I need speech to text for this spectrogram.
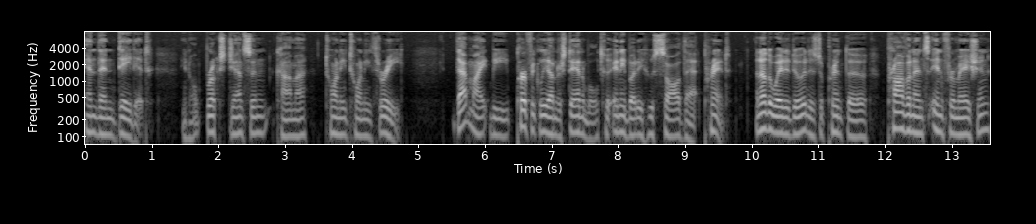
and then date it. You know, Brooks Jensen, comma, 2023. That might be perfectly understandable to anybody who saw that print. Another way to do it is to print the provenance information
